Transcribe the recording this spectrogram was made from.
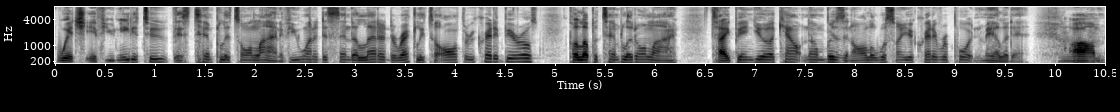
which if you needed to, there's templates online. If you wanted to send a letter directly to all three credit bureaus, pull up a template online, type in your account numbers and all of what's on your credit report and mail it in. Mhm. Um,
